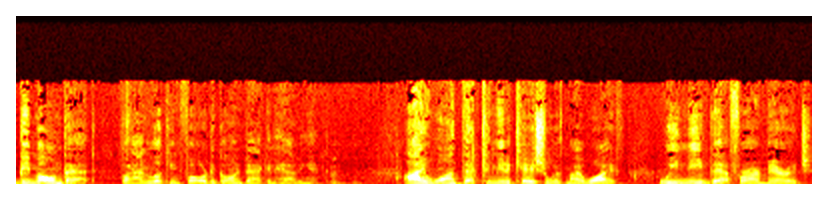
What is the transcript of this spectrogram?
bemoan that, but I'm looking forward to going back and having it. I want that communication with my wife. We need that for our marriage.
